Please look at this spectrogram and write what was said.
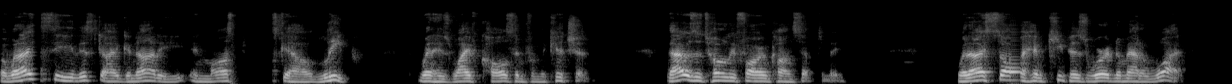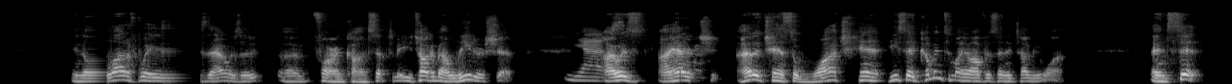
But when I see this guy, Gennady, in Moscow leap when his wife calls him from the kitchen, that was a totally foreign concept to me. When I saw him keep his word no matter what, in a lot of ways, that was a, a foreign concept to me. You talk about leadership. Yeah. I was, I had, a I had a chance to watch him. He said, come into my office anytime you want and sit.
